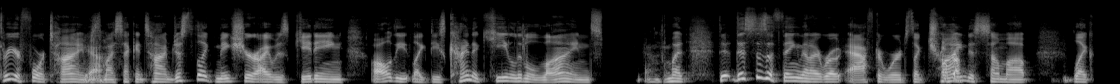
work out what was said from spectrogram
three or four times Yeah. my second time just to like make sure i was getting all the like these kind of key little lines Yeah. but th- this is a thing that I wrote afterwards, like trying to sum up like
